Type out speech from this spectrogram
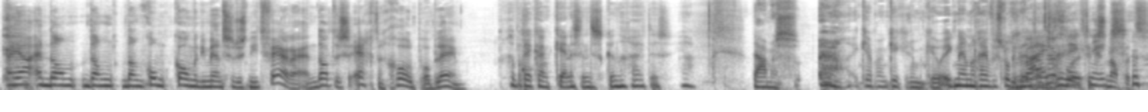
Nou ja, en dan, dan, dan kom- komen die mensen dus niet verder. En dat is echt een groot probleem. Gebrek aan kennis en deskundigheid dus. Ja. Dames, ik heb een kikker in mijn keel. Ik neem nog even een slokje water. ontroerd, ik snap het.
